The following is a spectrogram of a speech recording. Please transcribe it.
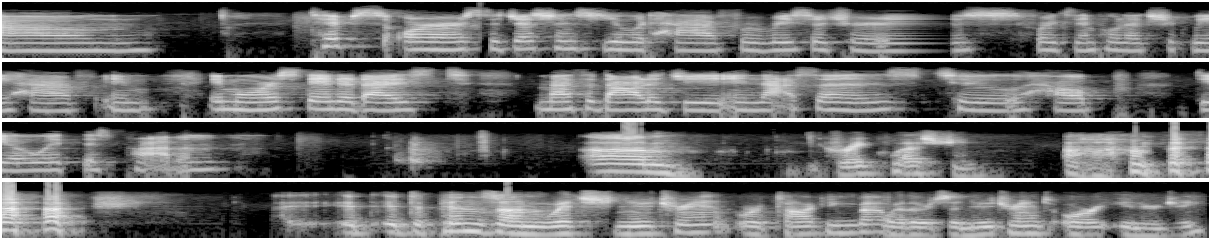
um, tips or suggestions you would have for researchers? For example, like should we have a, a more standardized methodology in that sense to help deal with this problem? Um, great question. Um, it, it depends on which nutrient we're talking about, whether it's a nutrient or energy.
